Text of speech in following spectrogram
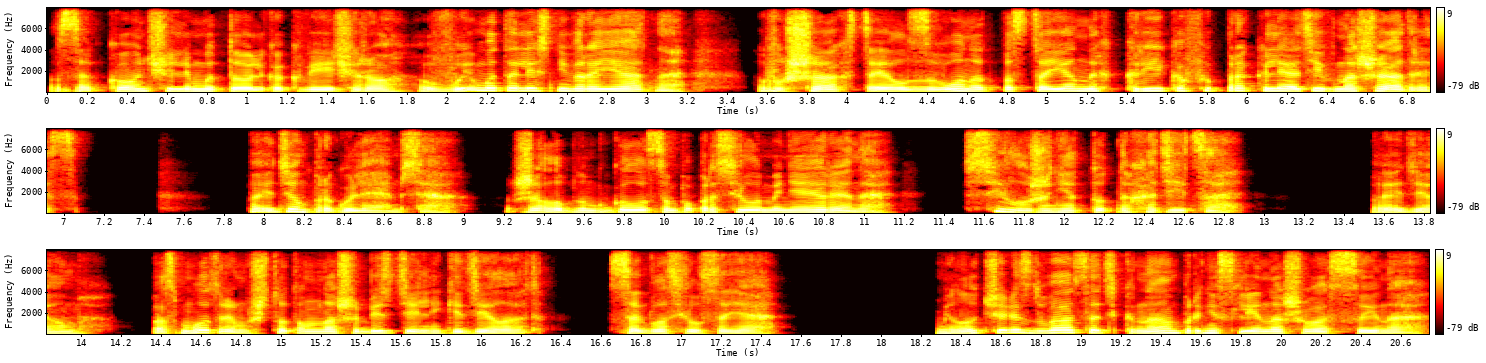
Закончили мы только к вечеру, вымотались невероятно. В ушах стоял звон от постоянных криков и проклятий в наш адрес. «Пойдём прогуляемся», – жалобным голосом попросила меня Ирена. Сил уже нет тут находиться». Пойдем, посмотрим, что там наши бездельники делают», — согласился я. Минут через двадцать к нам принесли нашего сына.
